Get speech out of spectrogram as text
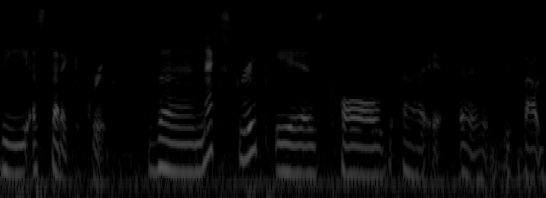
the aesthetic group. The next group is called, uh, uh, is about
